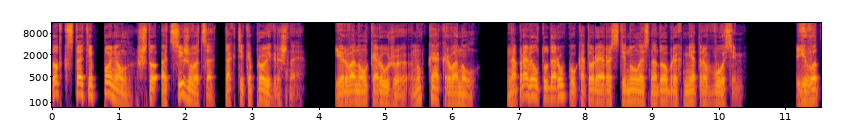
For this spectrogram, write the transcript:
Тот, кстати, понял, что отсиживаться — тактика проигрышная и рванул к оружию. Ну как рванул? Направил туда руку, которая растянулась на добрых метров восемь. И вот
